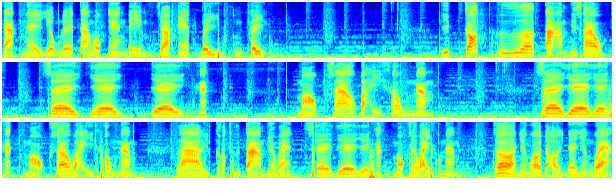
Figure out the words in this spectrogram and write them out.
đặt này dùng để tăng 1.000 điểm cho SP thần tiên giúp code thứ 8 như sau CJJH 16705 CJJH16705 là có thứ 8 nha bạn. CGVH16705 đó là nhấn vào đổi để nhận quà.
